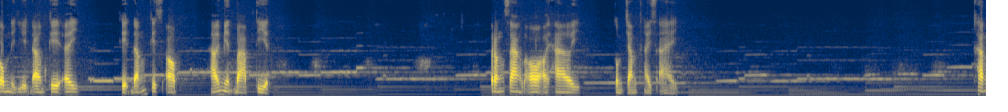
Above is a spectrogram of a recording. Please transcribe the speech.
កុំនិយាយដើមគេអី គេដឹងគេស្អប់ហើយមានបាបទៀតប្រឹងសាងល្អឲ្យហើយកុំចាំថ្ងៃស្អែកខឹង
